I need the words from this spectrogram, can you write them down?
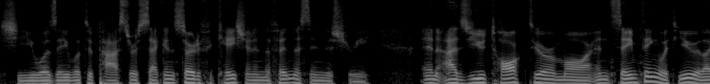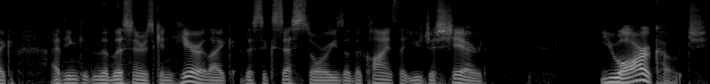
she was able to pass her second certification in the fitness industry. And as you talk to her more, and same thing with you, like I think the listeners can hear like the success stories of the clients that you just shared. You are a coach.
